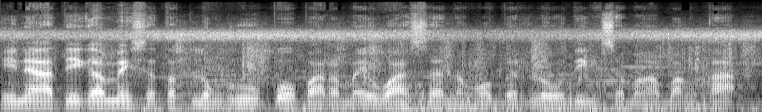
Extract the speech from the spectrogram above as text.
Hinati kami sa tatlong grupo para maiwasan ang overloading sa mga bangka.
